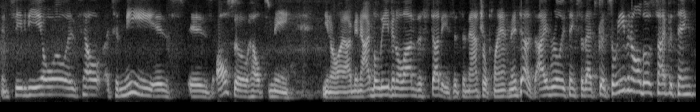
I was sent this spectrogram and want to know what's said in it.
and CBD oil is help to me is is also helped me. You know, I mean, I believe in a lot of the studies. It's a natural plant, and it does. I really think so. That's good. So even all those type of things,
